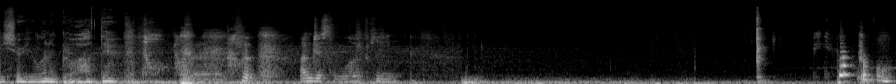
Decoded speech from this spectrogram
You sure you want to go out there? No, no, no, no. I'm just looking. Be careful.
